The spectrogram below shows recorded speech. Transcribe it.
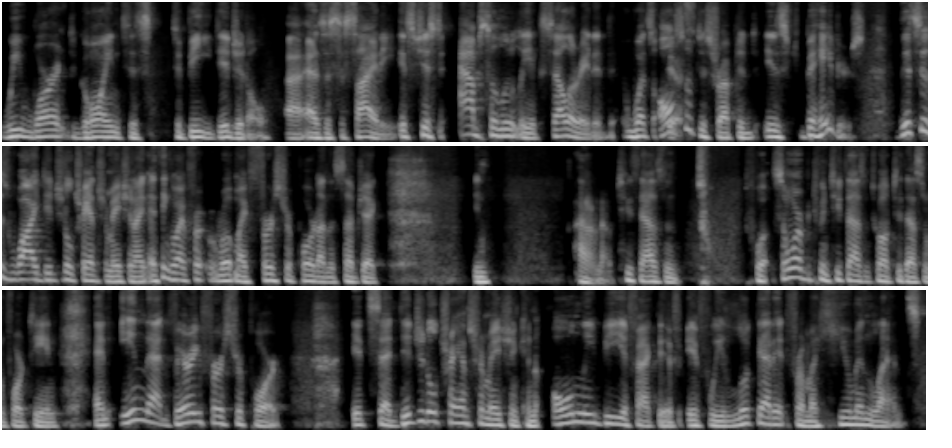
we weren't going to to be digital uh, as a society. It's just absolutely accelerated. What's also yes. disrupted is behaviors. This is why digital transformation. I, I think I wrote my first report on the subject in I don't know 2012 somewhere between 2012 2014 and in that very first report it said digital transformation can only be effective if we looked at it from a human lens.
